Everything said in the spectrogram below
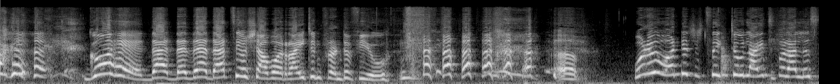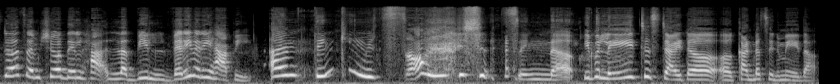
mic. Go ahead. That, that that that's your shower right in front of you. Uh, what do you want to sing two lines for our listeners? I'm sure they'll ha- be very, very happy. I'm thinking which song I should sing now. If latest title, Kanda Cinema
